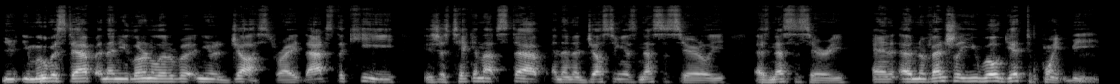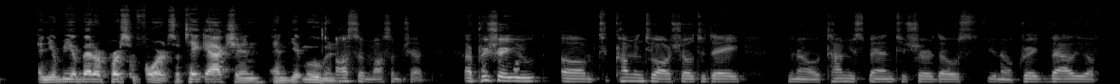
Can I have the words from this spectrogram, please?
You you move a step, and then you learn a little bit, and you adjust. Right? That's the key is just taking that step and then adjusting as necessarily as necessary. And and eventually you will get to point B and you'll be a better person for it. So take action and get moving. Awesome awesome Chad. I appreciate you um to coming to our show today. You know time you spend to share those you know great value of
